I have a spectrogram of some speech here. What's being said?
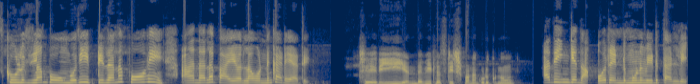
ஸ்கூலுக்குலாம் போகும்போது இப்படி தானே போவேன். அதனால பயம்லாம் ஒன்றும் கிடையாது. சரி எந்த வீட்டில் ஸ்டிச் பண்ண கொடுக்கணும்? அது இங்கே தான் ஒரு ரெண்டு மூணு வீடு தள்ளி.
